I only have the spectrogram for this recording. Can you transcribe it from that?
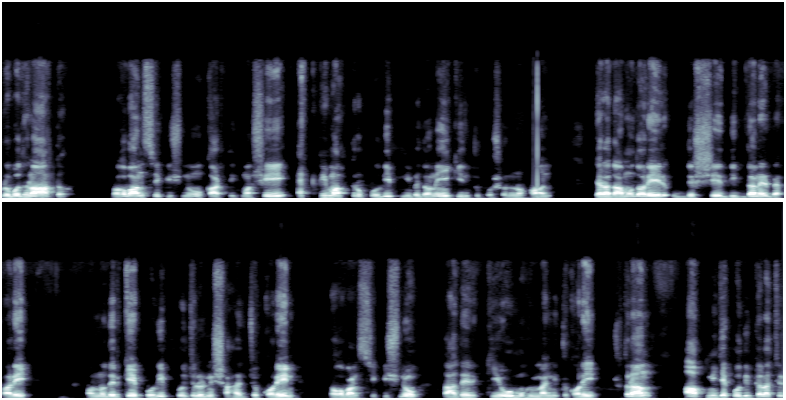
প্রবোধনাথ ভগবান শ্রীকৃষ্ণ কার্তিক মাসে একটি মাত্র প্রদীপ নিবেদনেই কিন্তু প্রসন্ন হন। যারা দামোদরের উদ্দেশ্যে দীপদানের ব্যাপারে অন্যদেরকে প্রদীপ প্রজ্বলনে সাহায্য করেন, ভগবান শ্রীকৃষ্ণ তাদের কেউ মহিমান্বিত করে। সুতরাং আপনি যে প্রদীপ জ্বালাচ্ছেন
